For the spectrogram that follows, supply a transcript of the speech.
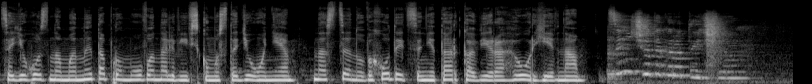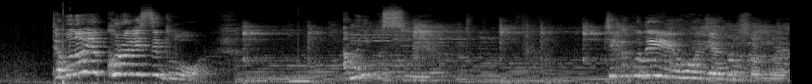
Це його знаменита промова на львівському стадіоні. На сцену виходить санітарка Віра Георгіївна. Це нічого так еротично. Та воно як корові сідло. А мені пасує. Тільки куди я його одягну?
